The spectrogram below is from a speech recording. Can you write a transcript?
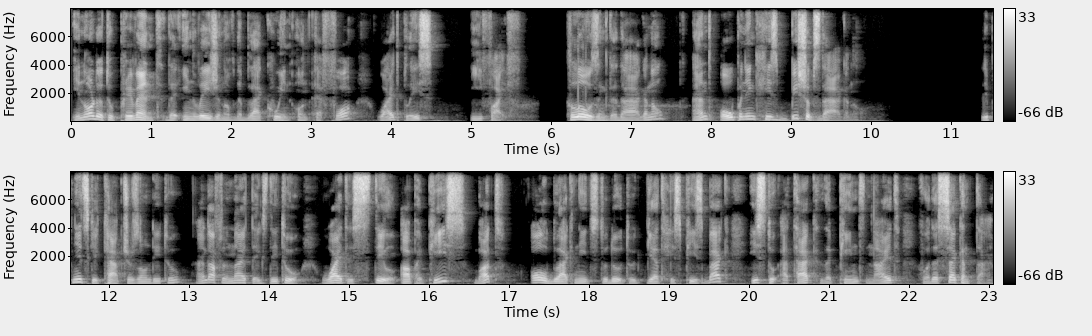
in order to prevent the invasion of the black queen on f4, white plays e5, closing the diagonal and opening his bishop's diagonal. Lipnitsky captures on d2, and after knight takes d2, white is still up a piece, but all black needs to do to get his piece back is to attack the pinned knight for the second time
